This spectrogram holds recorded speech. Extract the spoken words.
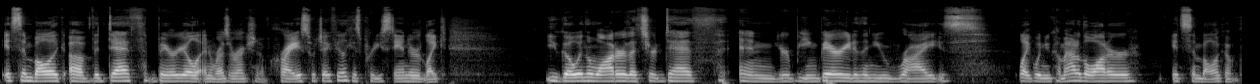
It's symbolic of the death, burial, and resurrection of Christ, which I feel like is pretty standard. Like you go in the water, that's your death, and you're being buried, and then you rise. Like when you come out of the water, it's symbolic of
